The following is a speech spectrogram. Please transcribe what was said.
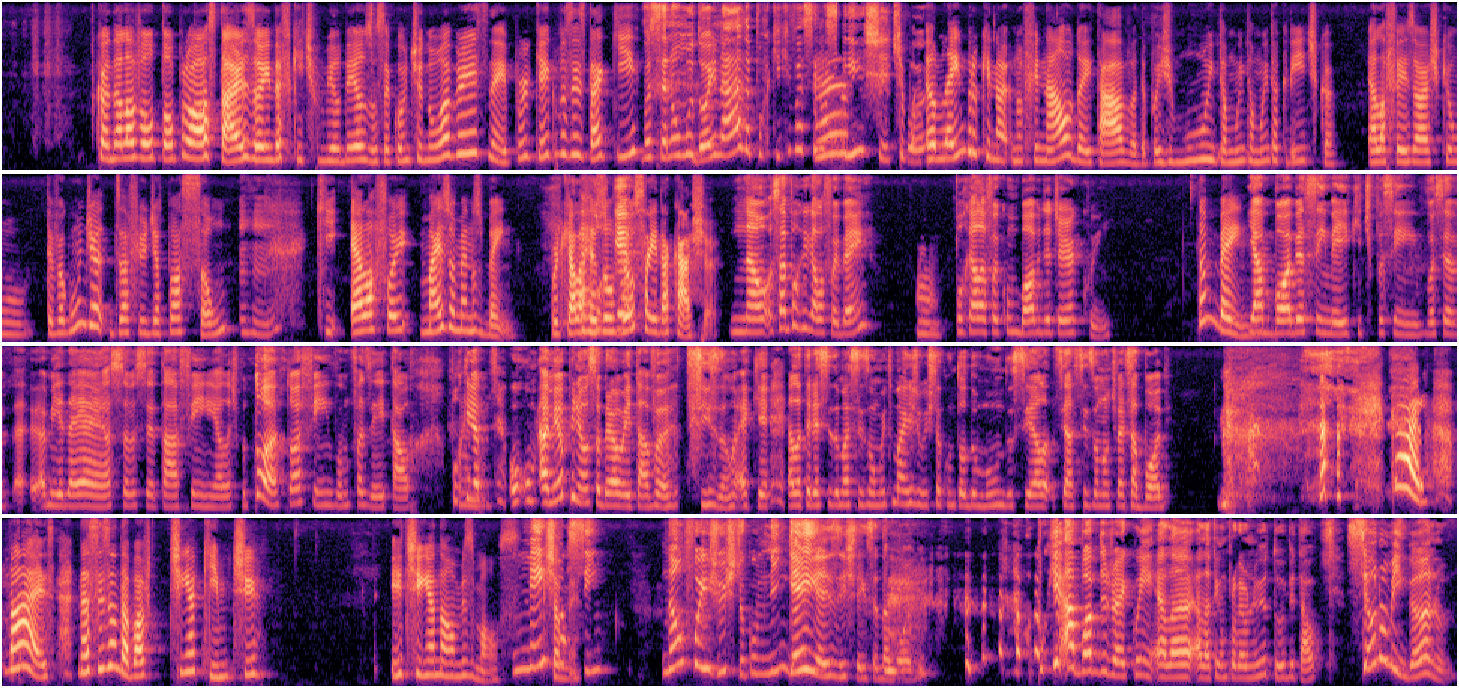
Quando ela voltou pro All Stars, eu ainda fiquei tipo, meu Deus, você continua Britney. Por que, que você está aqui? Você não mudou em nada, por que, que você É, insiste? Tipo, Tipo, eu lembro que na- no final da oitava, depois de muita, muita, muita crítica, ela fez, eu acho que um. Teve algum dia- desafio de atuação uhum. que ela foi mais ou menos bem. Porque ela É porque- resolveu sair da caixa. Não, sabe por que ela foi bem? Hum. Porque ela foi com Bob da Drag Queen. Também. E a Bob, assim, meio que, tipo assim, você. A minha ideia é essa, você tá afim? E ela, tipo, tô, tô afim, vamos fazer e tal. Porque o- o- a minha opinião sobre a oitava season é que ela teria sido uma season muito mais justa com todo mundo se, ela, se a season não tivesse a Bob. Cara, mas na season da Bob tinha Kimchi e tinha Naomi Smalls. Mesmo Também. assim, não foi justo com ninguém a existência da Bob. Porque a Bob the Drag Queen, ela, ela tem um programa no YouTube e tal. Se eu não me engano,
